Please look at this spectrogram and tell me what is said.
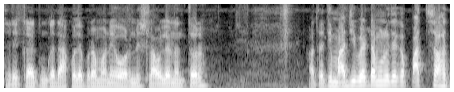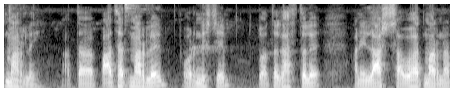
तर एका तुमका दाखवल्याप्रमाणे वॉर्निश लावल्यानंतर आता ती माझी बॅटा म्हणून त्याका पाच सहा हात मारलंय. आता पाच हात मारलंय ऑर्निशचे तो आता घासतलंय आणि लास्ट सहावा हात मारणार.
